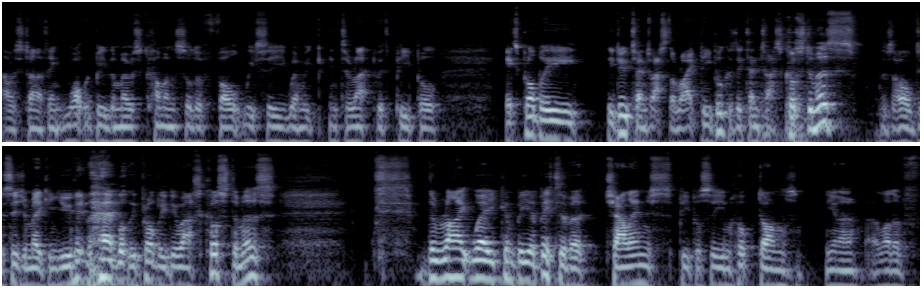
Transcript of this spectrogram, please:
I was trying to think what would be the most common sort of fault we see when we interact with people. It's probably they do tend to ask the right people because they tend to ask hmm. customers. There's a whole decision making unit there, but they probably do ask customers the right way can be a bit of a challenge. People seem hooked on, you know, a lot of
